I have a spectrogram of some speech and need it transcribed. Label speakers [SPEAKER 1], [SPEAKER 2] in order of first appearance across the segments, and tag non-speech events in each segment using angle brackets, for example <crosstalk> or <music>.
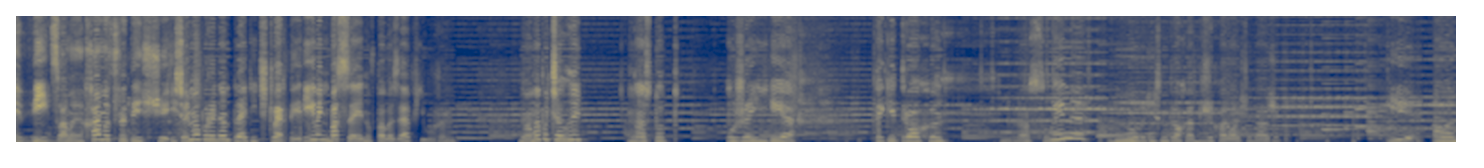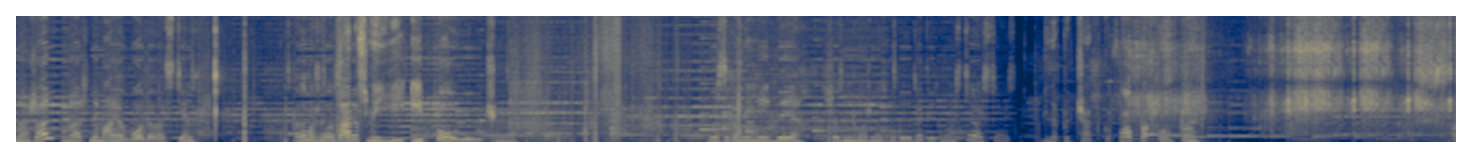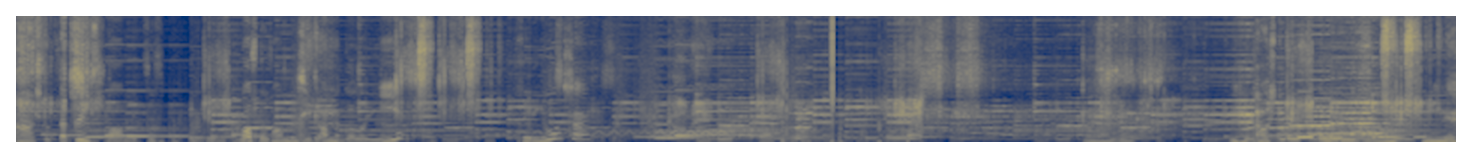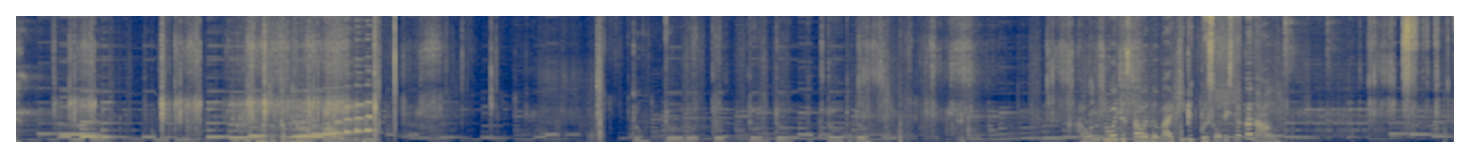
[SPEAKER 1] Привіт! З вами Хаймас 3000 і сьогодні ми пройдемо третій, четвертий рівень басейну в ПВЗ Fusion. Ну а ми почали. У нас тут вже є такі трохи рослини. Ну, не трохи, дуже хороші навіть. І, але, на жаль, у нас немає водорості. Але можливо зараз ми її і получимо. Просто в мене є ідея, що з ним можна зробити. Давайте візьмемо ось це, ось це, ось це. Для початку. Опа, опа. А, ось тут такий спавниться. Просто зомбі з відром на голові. Серйозно? А ось тут ну, поставимо міни. Мене тут так. Ту-ту-ру-ту-ту-ту-ту-ту-ту. А ви не забувайте ставити лайки і підписуватись на канал.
